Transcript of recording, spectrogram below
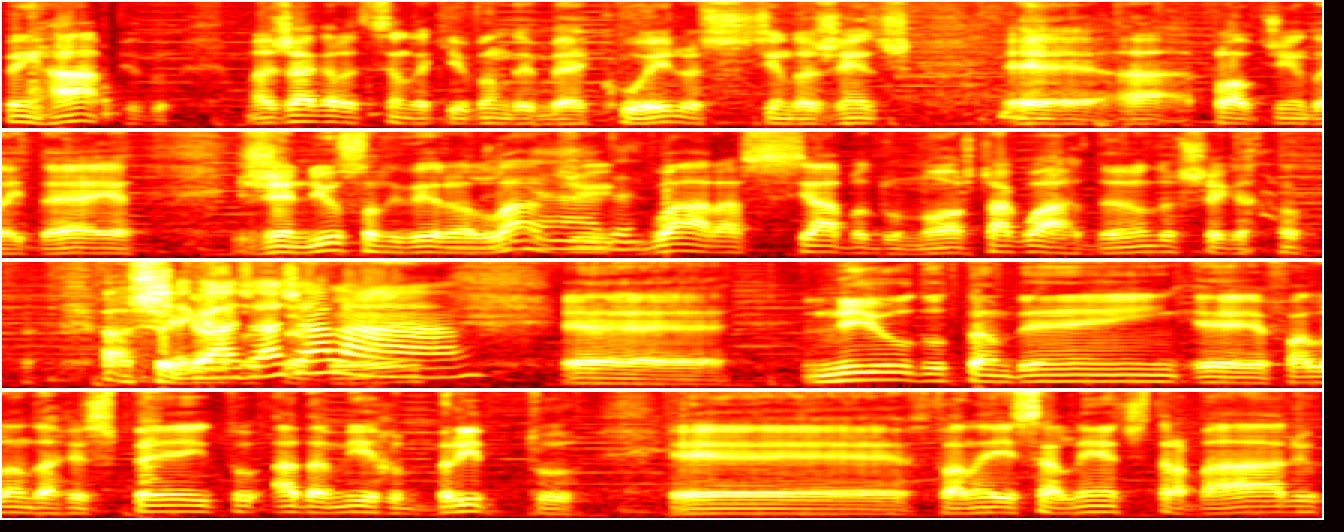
bem rápido, mas já agradecendo aqui Vandenberg Coelho assistindo a gente, é, aplaudindo a ideia. Genilson Oliveira, Obrigada. lá de Guaraciaba do Norte, aguardando a chegar, a chegar já já lá. É, Nildo também é, falando a respeito, Adamir Brito é, falando excelente trabalho.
